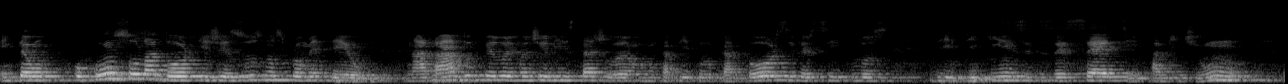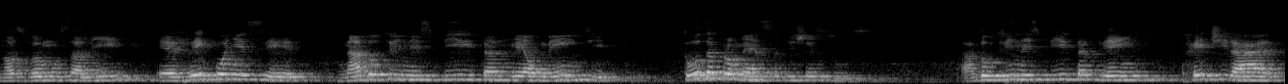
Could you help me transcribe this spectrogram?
Então, o consolador que Jesus nos prometeu, narrado pelo evangelista João, no capítulo 14, versículos de, de 15, 17 a 21, nós vamos ali é, reconhecer na doutrina espírita realmente toda a promessa de Jesus. A doutrina espírita vem retirar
